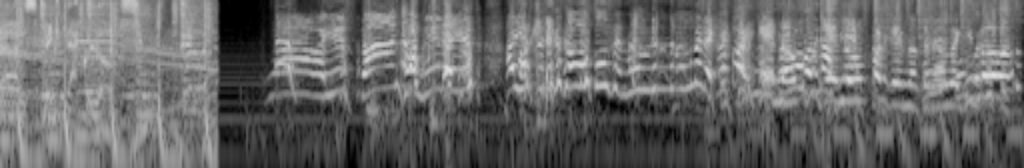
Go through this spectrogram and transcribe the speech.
Extra espectáculos. ¡Wow! Ahí están, Janine, ahí están. Ay, es que estamos todos en un, un merequeto. ¿Por qué no? ¿Por qué no? Porque no tenemos aquí todo.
